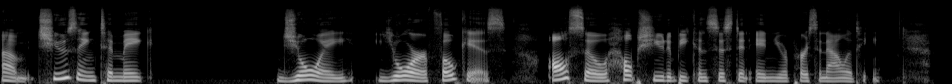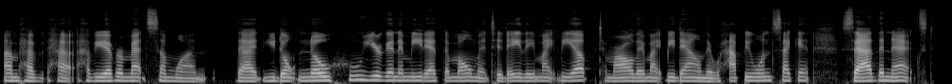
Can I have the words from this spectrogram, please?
Um, choosing to make joy your focus also helps you to be consistent in your personality. Um, have, ha, have you ever met someone that you don't know who you're going to meet at the moment. Today they might be up, tomorrow they might be down. They're happy one second, sad the next.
